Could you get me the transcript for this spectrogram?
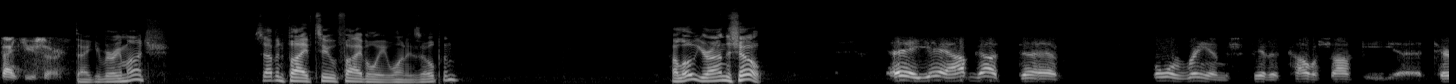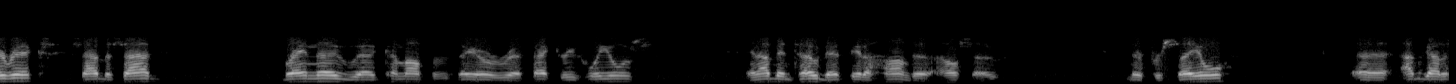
Thank you, sir. Thank you very much. 752 5081 is open. Hello, you're on the show. Hey, yeah, I've got uh, four rims fit a Kawasaki uh, Teryx side by side, brand new, uh, come off of their uh, factory wheels, and I've been told that fit a Honda also. They're for sale. Uh, I've got a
